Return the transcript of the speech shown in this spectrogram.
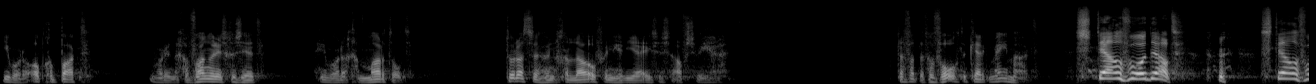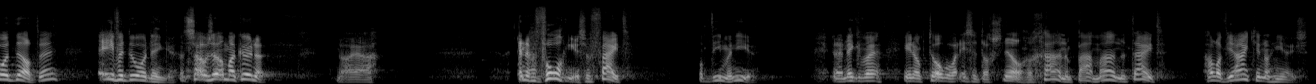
die worden opgepakt, worden in de gevangenis gezet die worden gemarteld. Totdat ze hun geloof in de Heer Jezus afzweren. Dat is wat de vervolgde kerk meemaakt. Stel voor dat. Stel voor dat. Hè? Even doordenken. Het zou zomaar kunnen. Nou ja. En de vervolging is een feit. Op die manier. En dan denken we in oktober, wat is het toch snel gegaan? Een paar maanden tijd. Halfjaartje nog niet eens.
